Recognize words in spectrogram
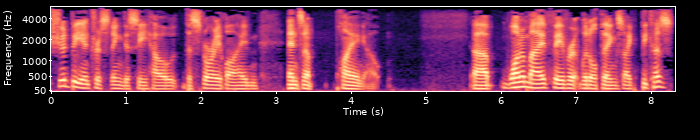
should be interesting to see how the storyline ends up playing out. Uh, one of my favorite little things, like because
